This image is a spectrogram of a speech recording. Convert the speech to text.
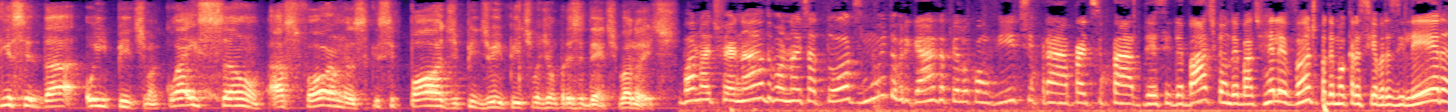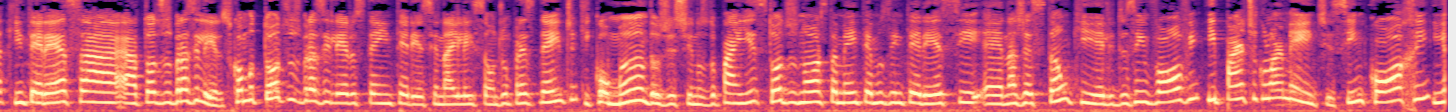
que se dá o impeachment? Quais são as formas que se pode pedir o impeachment de um presidente? Boa noite. Boa noite, Fernando. Boa noite a todos. Muito obrigada pelo convite para participar desse debate, que é um debate relevante para a democracia brasileira, que interessa a todos os brasileiros. Como todos os brasileiros têm interesse na eleição de um presidente que comanda os destinos do país, todos nós também temos interesse eh, na gestão que ele desenvolve e, particularmente, se incorre em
